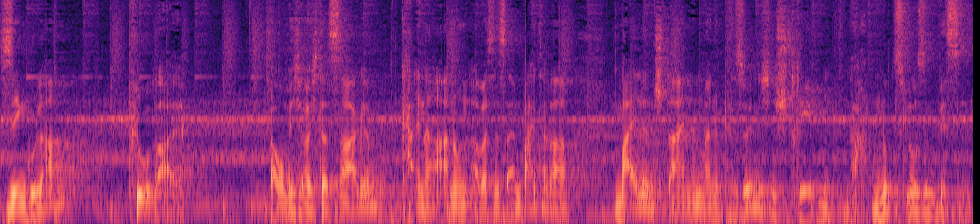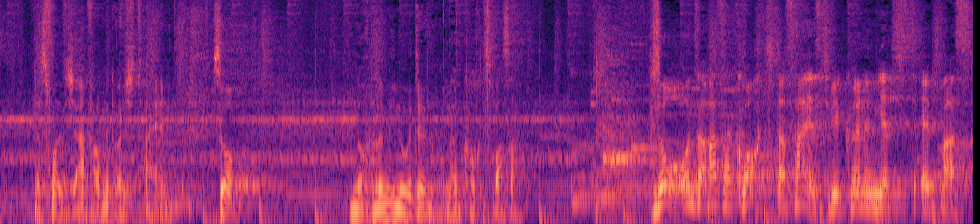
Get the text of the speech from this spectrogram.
Singular, Plural. Warum ich euch das sage? Keine Ahnung, aber es ist ein weiterer Meilenstein in meinem persönlichen Streben nach nutzlosem Wissen. Das wollte ich einfach mit euch teilen. So, noch eine Minute und dann kocht's Wasser. So, unser Wasser kocht. Das heißt, wir können jetzt etwas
